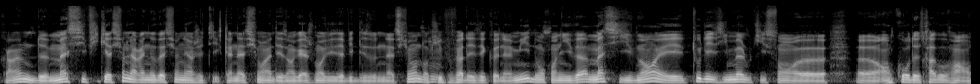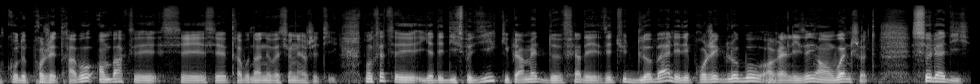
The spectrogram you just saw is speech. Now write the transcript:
quand même de massification de la rénovation énergétique. La nation a des engagements vis-à-vis des autres nations, donc Mm. il faut faire des économies. Donc on y va massivement et tous les immeubles qui sont euh, euh, en cours de travaux, enfin en cours de projet de travaux, embarquent ces, ces, ces travaux de rénovation énergétique. Donc ça, il y a des dispositifs qui permettent de faire des études globales et des projets globaux réalisés en one shot. Cela dit.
